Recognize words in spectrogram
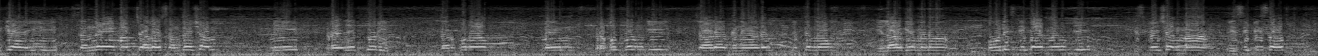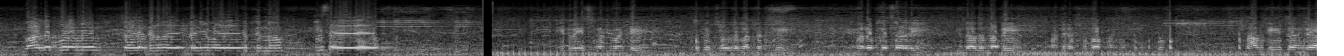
ఇక ఈ సందేహం మాకు చాలా సంతోషం మీ ప్రాజెక్టు తరఫున మేము ప్రభుత్వంకి చాలా ధన్యవాదాలు చెప్తున్నాం ఇలాగే మన పోలీస్ డిపార్ట్మెంట్కి స్పెషల్ మా ఏసీపీ సాబ్ వాళ్ళకు కూడా మేము చాలా ధన్యవాదాలు ధన్యవాదాలు చెప్తున్నాం ఈ నిర్వహించినటువంటి ముస్లిం సోదరులందరికీ మరొకసారి మిలాదు నబీ పండుగ శుభాకాంక్షలు తెలుపుతూ సాంకేతికంగా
